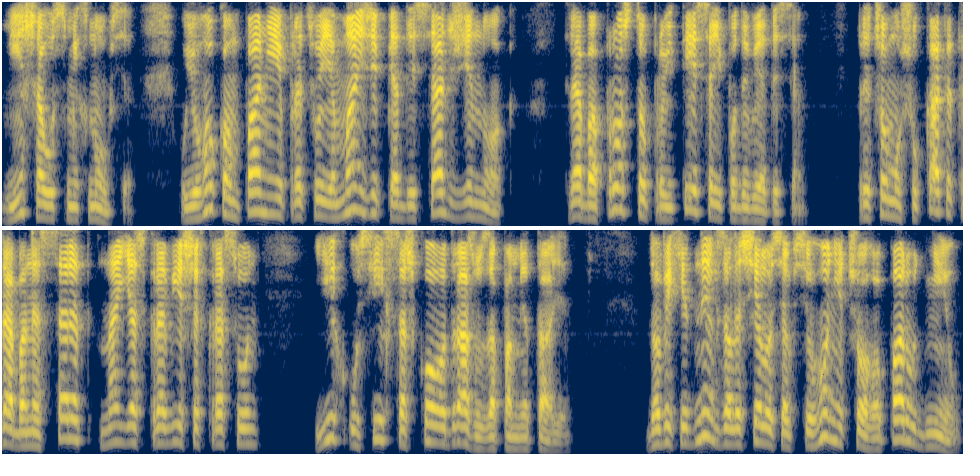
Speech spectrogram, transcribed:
Міша усміхнувся. У його компанії працює майже 50 жінок. Треба просто пройтися і подивитися. Причому шукати треба не серед найяскравіших красунь, їх усіх Сашко одразу запам'ятає. До вихідних залишилося всього нічого, пару днів.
